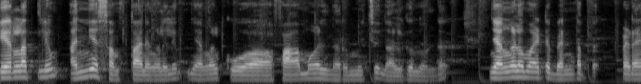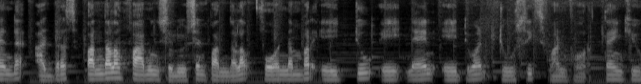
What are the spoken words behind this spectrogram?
കേരളത്തിലും അന്യ സംസ്ഥാനങ്ങളിലും ഞങ്ങൾ ഫാമുകൾ നിർമ്മിച്ച് നൽകുന്നുണ്ട്. ഞങ്ങളുമായിട്ട് ബന്ധപ്പെടേണ്ട address Pandalam farming solution Pandalam phone number eight two eight nine eight one two six one four thank you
